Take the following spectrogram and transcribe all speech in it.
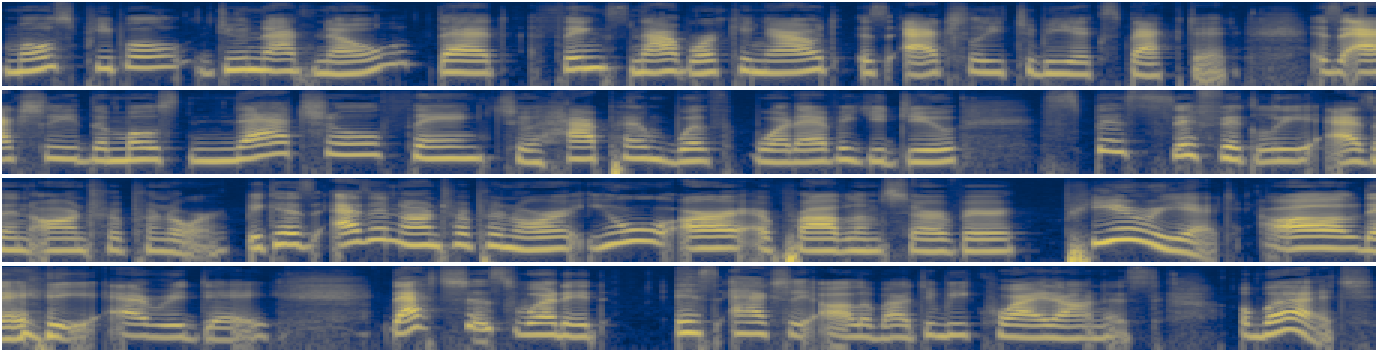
most people do not know that things not working out is actually to be expected. It's actually the most natural thing to happen with whatever you do, specifically as an entrepreneur. Because as an entrepreneur, you are a problem solver, period, all day, every day. That's just what it is actually all about, to be quite honest. But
